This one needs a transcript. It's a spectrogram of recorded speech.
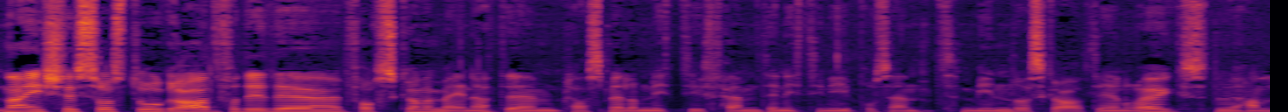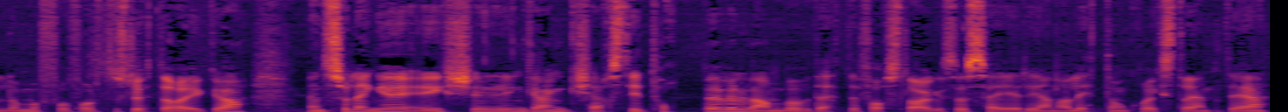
Nei, ikke i så stor grad. fordi det, forskerne mener at det er en plass mellom 95 til 99% mindre skadelig enn røyk. så Det handler om å få folk til å slutte å røyke. Men så lenge ikke engang Kjersti Toppe vil være med på dette forslaget, så sier det gjerne litt om hvor ekstremt det er.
